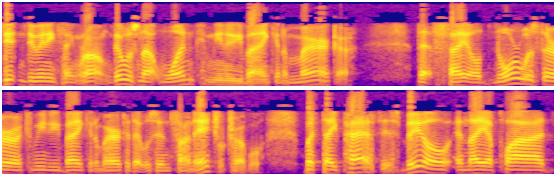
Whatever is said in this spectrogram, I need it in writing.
didn't do anything wrong. There was not one community bank in America that failed, nor was there a community bank in America that was in financial trouble. But they passed this bill and they applied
